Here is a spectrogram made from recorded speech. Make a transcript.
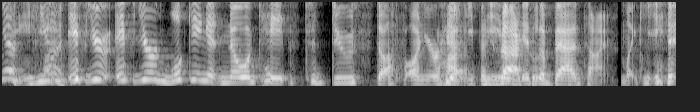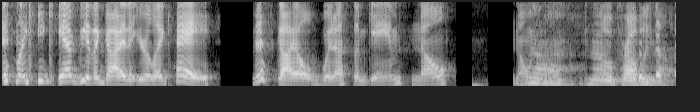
Yeah, he fine. if you're if you're looking at Noah Cates to do stuff on your Yeah, hockey team, exactly. it's a bad time. Like he like he can't be the guy that you're like, hey, this guy'll win us some games. No, no, No, no, probably not.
